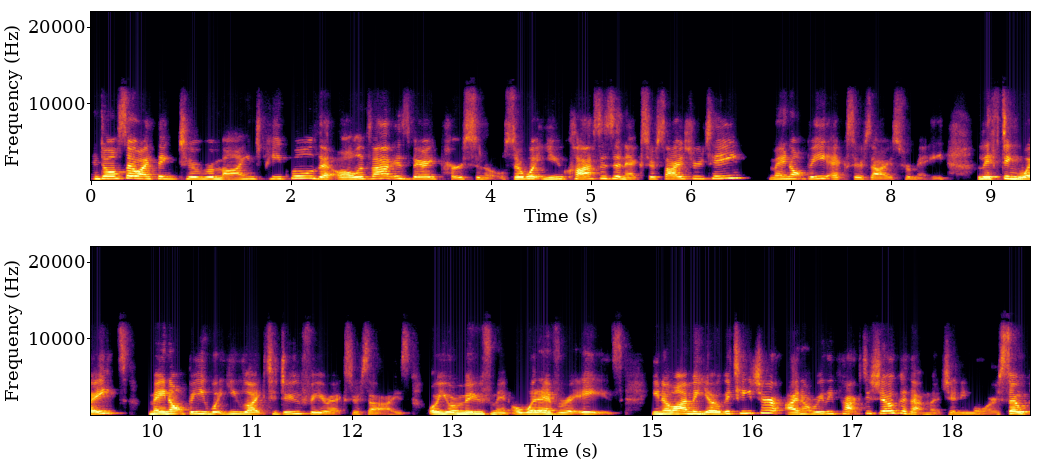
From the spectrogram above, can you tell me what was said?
And also, I think to remind people that all of that is very personal. So, what you class as an exercise routine may not be exercise for me. Lifting weights may not be what you like to do for your exercise or your movement or whatever it is. You know, I'm a yoga teacher. I don't really practice yoga that much anymore. So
